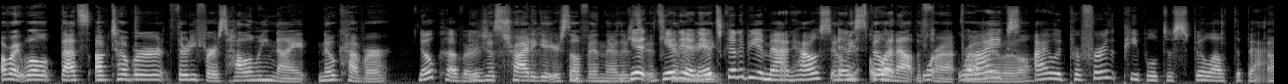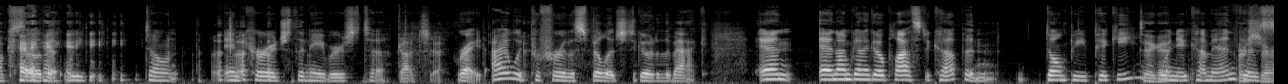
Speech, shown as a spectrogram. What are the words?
All right. Well, that's October 31st, Halloween night. No cover. No cover. You just try to get yourself in there. There's, get it's get in. be- it's going to be a madhouse. It'll be spilling what- out the front What, probably I a ex- little. I would prefer people to spill out the back, Okay. so that we don't encourage the neighbors to. Gotcha. Right. I would prefer the spillage to go to the back, and and I'm going to go plastic cup and. Don't be picky when you come in because sure.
